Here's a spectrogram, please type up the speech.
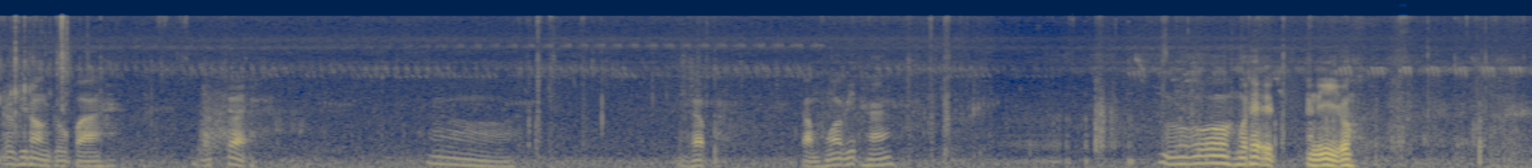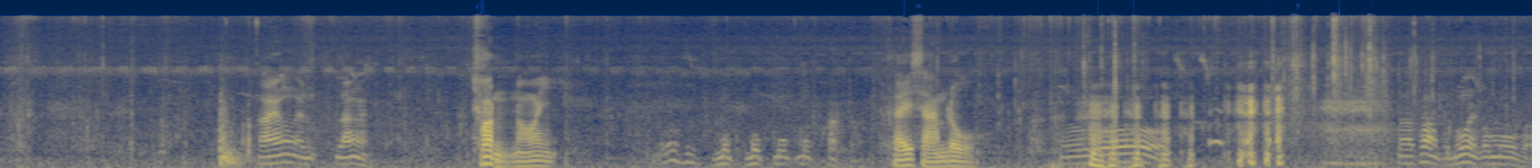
เดี๋ยวพี่น้องตัวปลารับช่วยอ้อนี่ครับกำหัววิดหางโอ้ไม่ได้อันนี้อยู่ ล้างล้างอะช่อนน้อย มุบมุบมุบมุบผักไซส์สามโล โอ้เราท่องเป็นห้วยก็มูบ่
